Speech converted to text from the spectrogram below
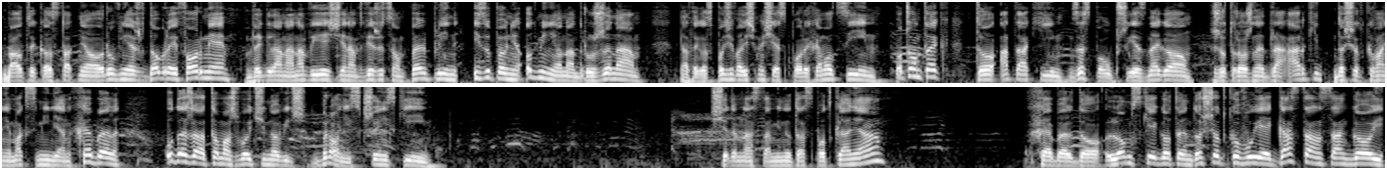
Bałtyk ostatnio również w dobrej formie, wygrana na wyjeździe nad Wieżycą Pelplin i zupełnie odmieniona drużyna. Dlatego spodziewaliśmy się sporych emocji. Początek to ataki zespołu przyjezdnego. Rzut rożny dla Arki, dośrodkowanie Maksymilian Hebel, uderza Tomasz Wojcinowicz, broni Skrzyński. 17 minuta spotkania. Hebel do Lomskiego, ten dośrodkowuje, Gastan Sangoj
